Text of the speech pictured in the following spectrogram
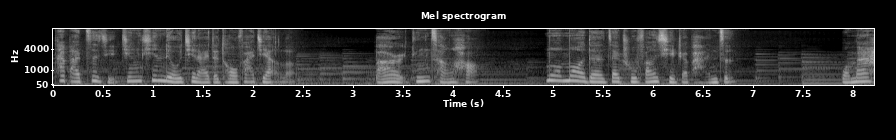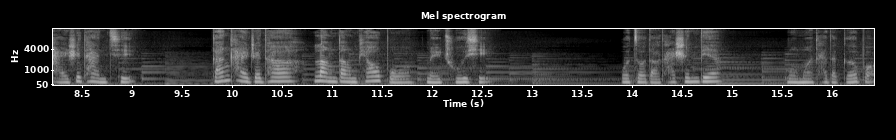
他把自己精心留起来的头发剪了，把耳钉藏好，默默地在厨房洗着盘子。我妈还是叹气，感慨着他浪荡漂泊没出息。我走到他身边，摸摸他的胳膊。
